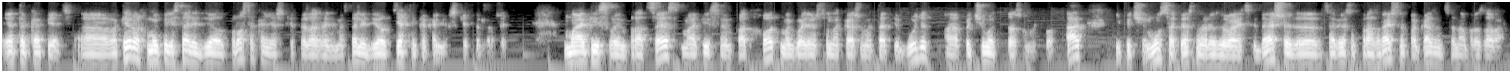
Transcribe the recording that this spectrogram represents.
это капец. А, во-первых, мы перестали делать просто коммерческие предложения, мы стали делать технико-коммерческие предложения. Мы описываем процесс, мы описываем подход, мы говорим, что на каждом этапе будет, а почему это должно быть вот так, и почему, соответственно, развивается. И дальше, э, соответственно, прозрачно показываем ценообразование.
